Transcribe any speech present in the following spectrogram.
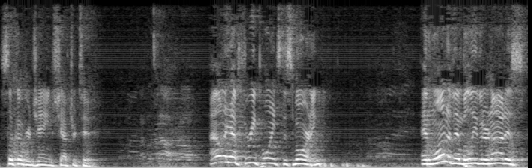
Let's look over James chapter 2. I only have three points this morning. And one of them, believe it or not, is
